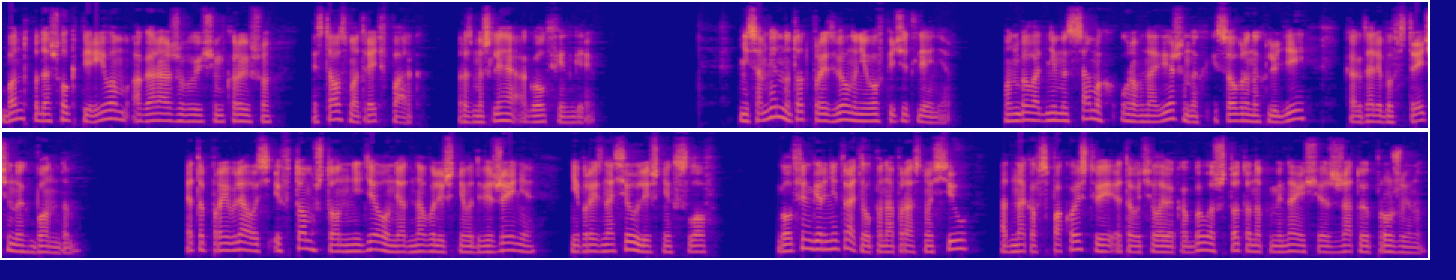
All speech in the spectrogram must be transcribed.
Бонд подошел к перилам, огораживающим крышу, и стал смотреть в парк, размышляя о Голдфингере. Несомненно, тот произвел на него впечатление. Он был одним из самых уравновешенных и собранных людей, когда-либо встреченных Бондом. Это проявлялось и в том, что он не делал ни одного лишнего движения, не произносил лишних слов. Голдфингер не тратил понапрасну сил, однако в спокойствии этого человека было что-то напоминающее сжатую пружину.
